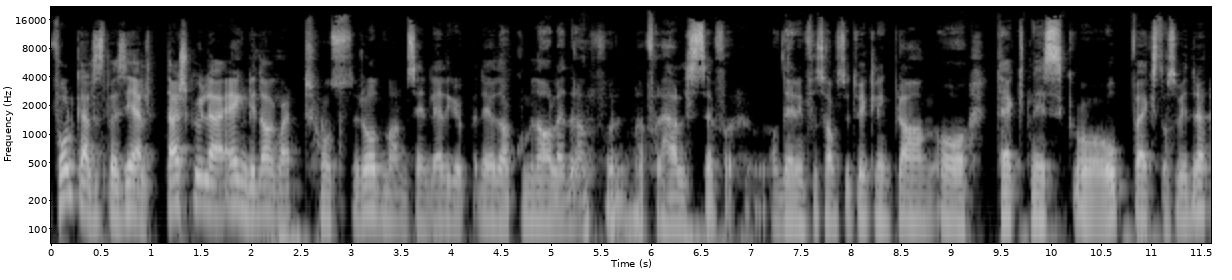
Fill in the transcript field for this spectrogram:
Folkehelse spesielt. Der skulle jeg egentlig i dag vært hos rådmannen sin ledergruppe. Det er jo da kommunallederne for, for helse, for avdeling for samfunnsutvikling, plan og teknisk og oppvekst osv. Og,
